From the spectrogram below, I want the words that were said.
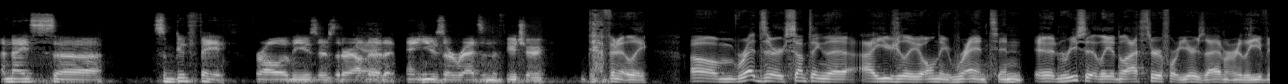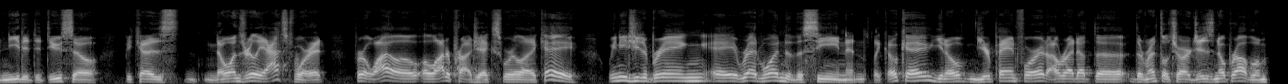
a nice, uh, some good faith for all of the users that are out yeah. there that may use their reds in the future. Definitely. Um, reds are something that I usually only rent, and, and recently in the last three or four years, I haven't really even needed to do so because no one's really asked for it for a while, a lot of projects were like, "Hey, we need you to bring a red one to the scene," and like, okay, you know, you're paying for it. I'll write out the the rental charges, no problem.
